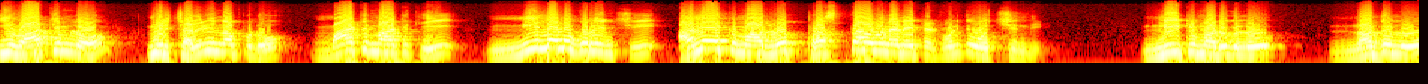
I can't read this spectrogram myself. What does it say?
ఈ వాక్యంలో మీరు చదివినప్పుడు మాటి మాటికి నీళ్ళను గురించి అనేక మార్లు ప్రస్తావన అనేటటువంటిది వచ్చింది. నీటి మడుగులు నదులు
